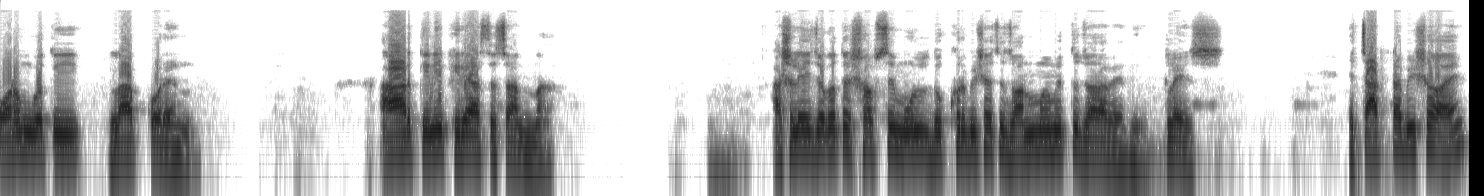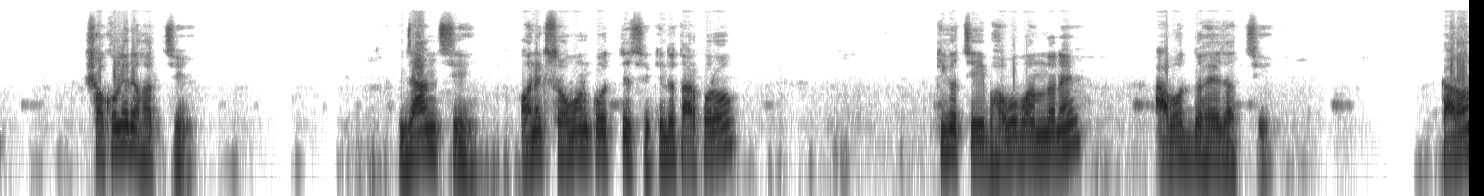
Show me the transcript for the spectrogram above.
পরম গতি লাভ করেন। আর তিনি ফিরে আসতে চান না। আসলে এই জগতের সবচেয়ে মূল দুঃখের বিষয় হচ্ছে জন্ম, মৃত্যু জরা ব্যাধি ক্লেশ। এই চারটা বিষয় সকলের হচ্ছে। জানছে, অনেক শ্রবণ করতেছে, কিন্তু তারপরও কি করছে? এই ভববন্ধনে আবদ্ধ হয়ে যাচ্ছে। কারণ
